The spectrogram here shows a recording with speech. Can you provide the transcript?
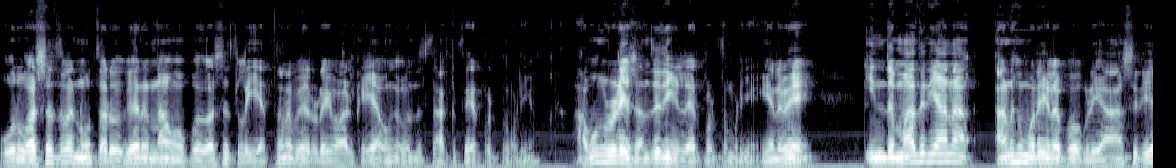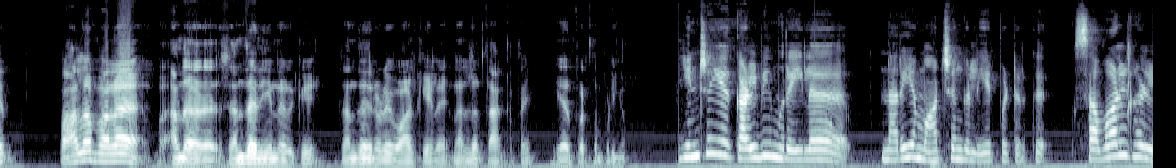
ஒரு வருஷத்தில் நூற்றறுபது பேருன்னா முப்பது வருஷத்தில் எத்தனை பேருடைய வாழ்க்கையை அவங்க வந்து தாக்கத்தை ஏற்படுத்த முடியும்? அவங்களுடைய சந்ததிகள் ஏற்படுத்த முடியும். எனவே இந்த மாதிரியான அணுகுமுறையில் போகக்கூடிய ஆசிரியர் பல பல அந்த சந்ததியினருக்கு சந்ததியினுடைய வாழ்க்கையில் நல்ல தாக்கத்தை ஏற்படுத்த முடியும். இன்றைய கல்வி முறையில் நிறைய மாற்றங்கள் ஏற்பட்டிருக்கு. சவால்கள்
